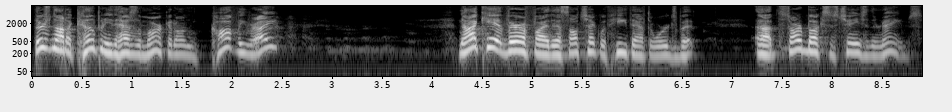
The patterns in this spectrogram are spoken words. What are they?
there's not a company that has the market on coffee, right? Now, I can't verify this. I'll check with Heath afterwards, but uh, Starbucks is changing their names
